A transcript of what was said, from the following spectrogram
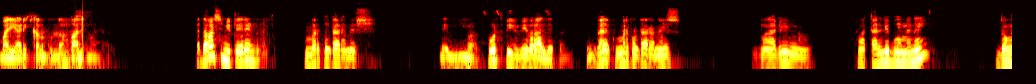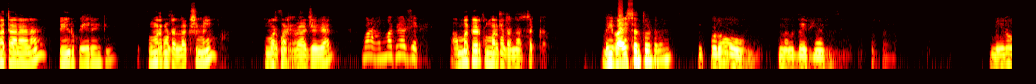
మరి అడిగి కనుక్కుందాం. వాళ్ళు ఏమంటారు? పెద్ద మనిషి మీ పేరేంటి? కుమ్మరికుంట రమేష్. పూర్తి వివరాలు చెప్పండి. కుమ్మరికుంట రమేష్. మాది మా తల్లి భూమిని దొంగతనాన పేరు పేరేంటి? కుమ్మరికుంట లక్ష్మి కుమ్మరికుంట రాజయ్య. మన అమ్మ పేరు చెప్పి. అమ్మ పేరు కుమ్మరికుంట నర్సక్క. మీ వయసు ఎంత ఉంటుంది ఇప్పుడు నలభై మూడు మీరు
